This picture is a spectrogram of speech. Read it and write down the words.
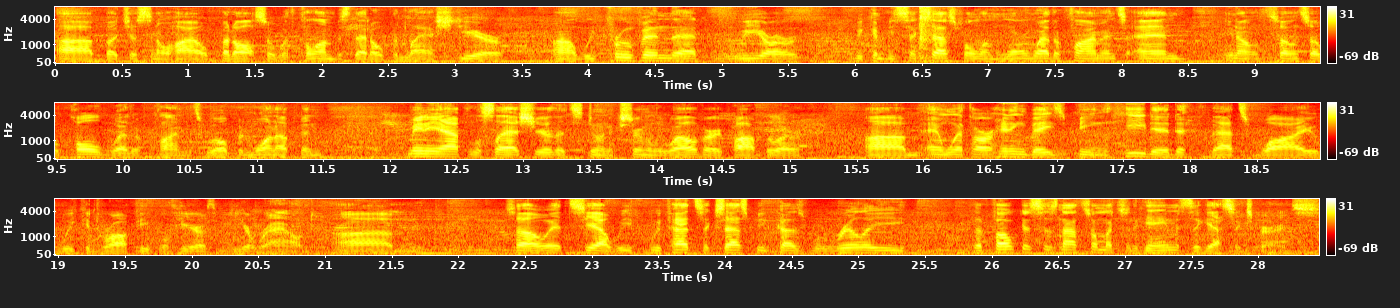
uh, but just in Ohio, but also with Columbus that opened last year. Uh, we've proven that we are we can be successful in warm weather climates and you know so and so cold weather climates. We opened one up in Minneapolis last year that's doing extremely well, very popular. Um, and with our hitting bays being heated, that's why we can draw people here year round. Um, so it's yeah, we've we've had success because we're really the focus is not so much of the game; it's the guest experience.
